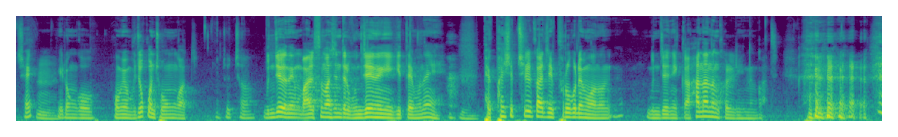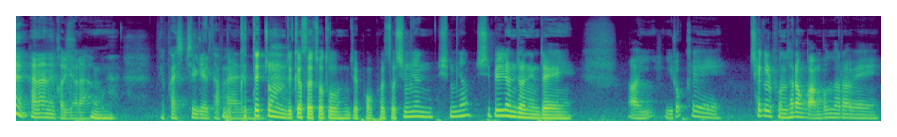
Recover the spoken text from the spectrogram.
책 음. 이런 거 보면 무조건 좋은 것 같아요. 좋죠. 문제은행 말씀하신 대로 문제은행이기 때문에 음. 187가지 프로그램 언어 문제니까 하나는 걸리는 것 같아요. 하나는 걸려라. 음. 187개를 다 봐야 되는. 그때 좀 느꼈어요. 저도 이제 뭐 벌써 10년, 10년, 11년 전인데 아 이, 이렇게 책을 본 사람과 안 본 사람의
